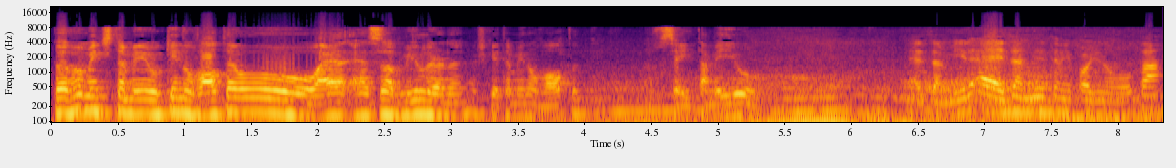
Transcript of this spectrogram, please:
provavelmente também o quem não volta é o essa Miller, né? Acho que ele também não volta. Não sei, tá meio Ezra Miller, é, Miller também pode não voltar,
